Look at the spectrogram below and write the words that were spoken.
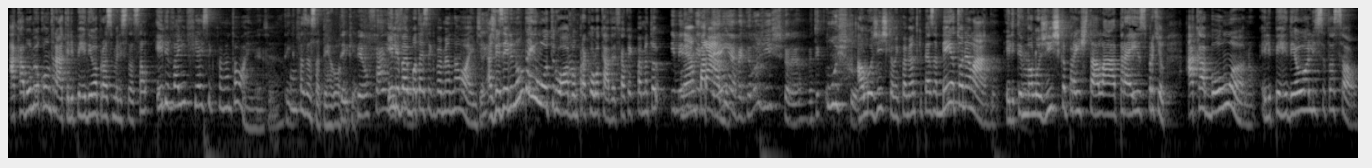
acabou meu contrato, ele perdeu a próxima licitação, ele vai enfiar esse equipamento aonde? tem Vamos que- fazer essa pergunta tem que aqui. pensar Ele isso. vai botar esse equipamento na onde? Às vezes ele não tem um outro órgão pra colocar, vai ficar com o equipamento E mesmo né, que ele parado. tenha, vai ter logística, né? Vai ter custo. A logística é um equipamento que pesa meia tonelada. Ele teve uma logística pra instalar, pra isso, pra aquilo. Acabou um ano, ele perdeu a licitação.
